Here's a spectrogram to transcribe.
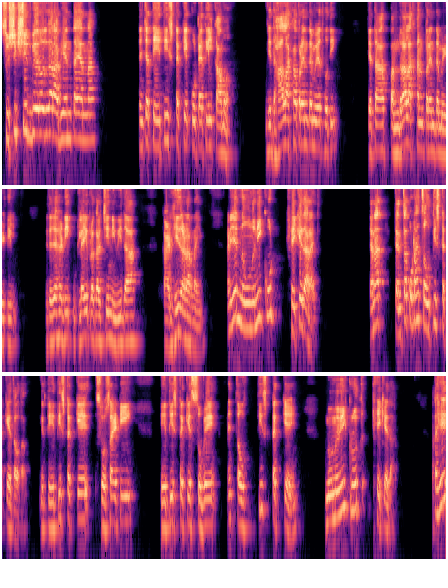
सुशिक्षित बेरोजगार अभियंता यांना त्यांच्या तेहतीस टक्के कोट्यातील कामं जी दहा लाखापर्यंत मिळत होती ती आता पंधरा लाखांपर्यंत मिळतील. त्याच्यासाठी कुठल्याही प्रकारची निविदा काढली जाणार नाही. आणि जे नोंदणीकृत ठेकेदार आहेत त्यांना त्यांचा कोटा चौतीस टक्केचा होता. म्हणजे तेहतीस टक्के सोसायटी तेहतीस टक्के सुबे आणि चौतीस टक्के नोंदणीकृत ठेकेदार. आता हे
